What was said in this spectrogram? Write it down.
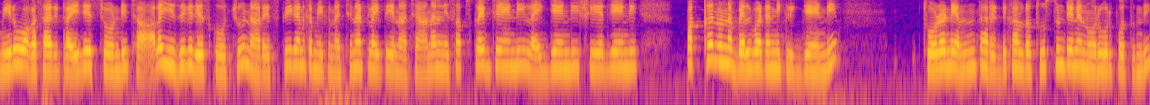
మీరు ఒకసారి ట్రై చేసి చూడండి. చాలా ఈజీగా చేసుకోవచ్చు. నా రెసిపీ కనుక మీకు నచ్చినట్లయితే నా ఛానల్ని సబ్స్క్రైబ్ చేయండి లైక్ చేయండి షేర్ చేయండి. పక్కనున్న బెల్ బటన్ని క్లిక్ చేయండి. చూడండి ఎంత రెడ్ కలర్ చూస్తుంటేనే నోరు ఊరిపోతుంది.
